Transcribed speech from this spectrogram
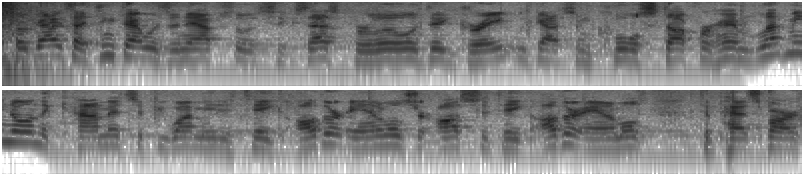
so, guys, I think that was an absolute success. Brillo did great. We got some cool stuff for him. Let me know in the comments if you want me to take other animals or us to take other animals to PetSmart,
